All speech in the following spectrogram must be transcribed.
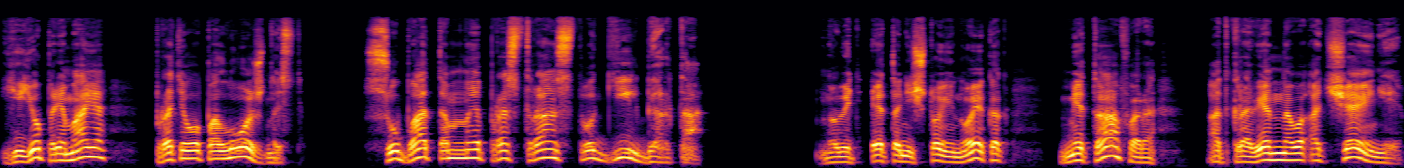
ее прямая противоположность, субатомное пространство Гильберта. Но ведь это не что иное, как метафора откровенного отчаяния.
